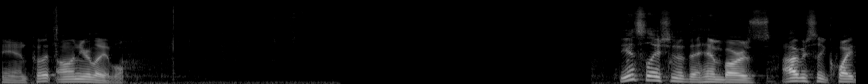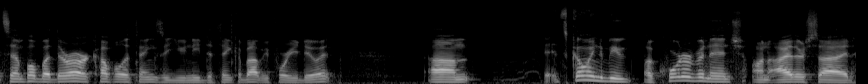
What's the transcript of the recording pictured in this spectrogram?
and put on your label. The installation of the hem bar is obviously quite simple, but there are a couple of things that you need to think about before you do it. Um, it's going to be a quarter of an inch on either side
